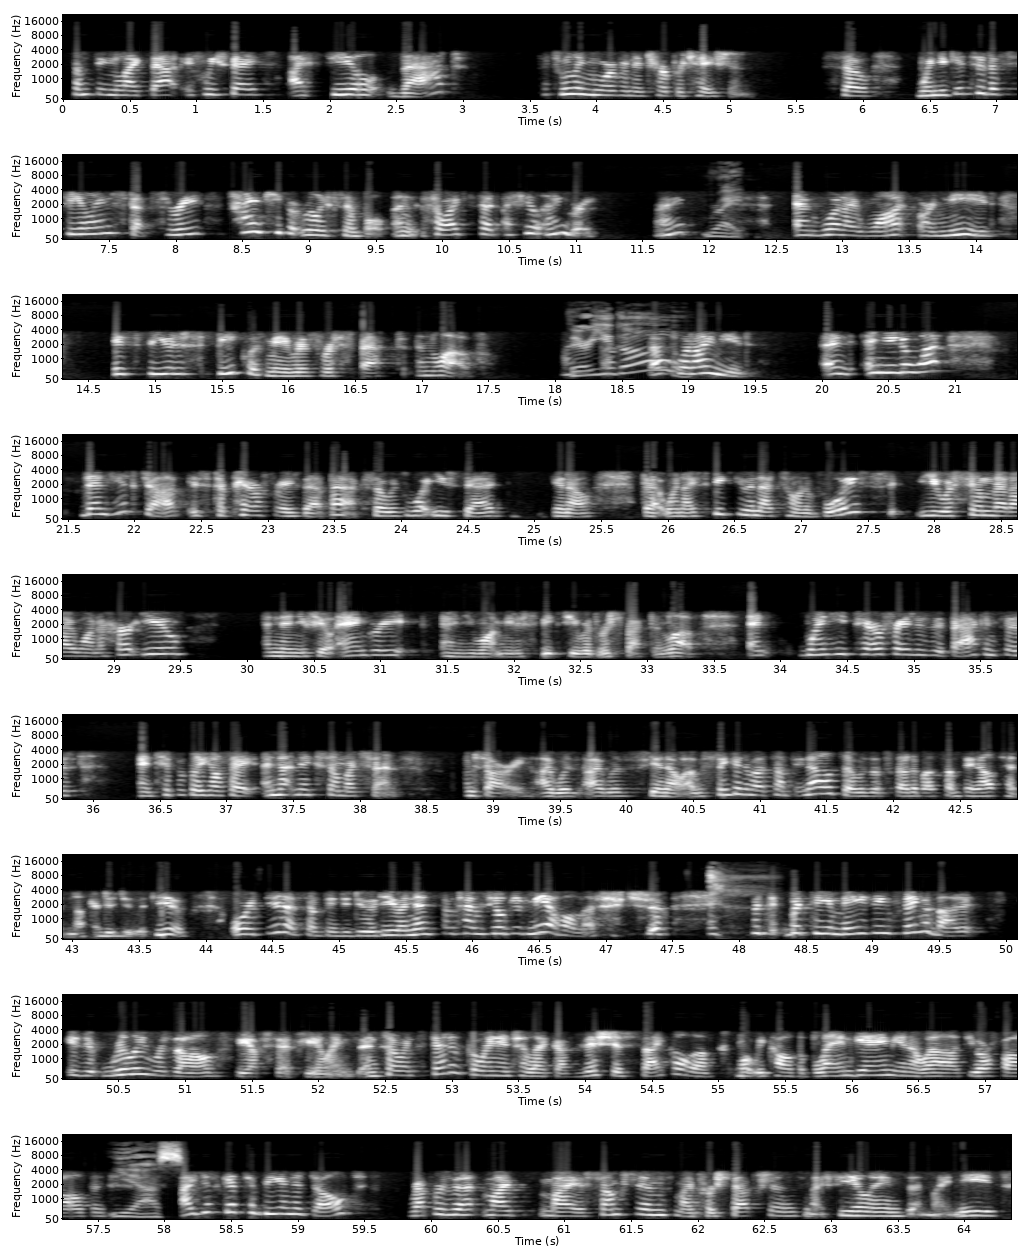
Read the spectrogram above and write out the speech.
something like that. If we say "I feel that," that's really more of an interpretation. So when you get to the feeling, step three, try and keep it really simple. And so I said, I feel angry, right? Right. And what I want or need is for you to speak with me with respect and love. There you That's- go. That's what I need. And and you know what? Then his job is to paraphrase that back. So is what you said, you know, that when I speak to you in that tone of voice, you assume that I want to hurt you, and then you feel angry and you want me to speak to you with respect and love. And when he paraphrases it back and says, and typically he'll say, and that makes so much sense. I'm sorry. I was, I was, you know, I was thinking about something else. I was upset about something else. Had nothing to do with you, or it did have something to do with you. And then sometimes he'll give me a whole message. So, but, the, but the amazing thing about it is it really resolves the upset feelings. And so instead of going into like a vicious cycle of what we call the blame game, you know, well, it's your fault, and Yes. I just get to be an adult, represent my my assumptions, my perceptions, my feelings, and my needs,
